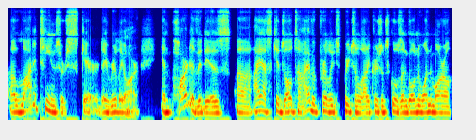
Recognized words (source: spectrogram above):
a lot of teens are scared. They really mm. are. And part of it is, uh, I ask kids all the time. I have a privilege to preach in a lot of Christian schools. I'm going to one tomorrow.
